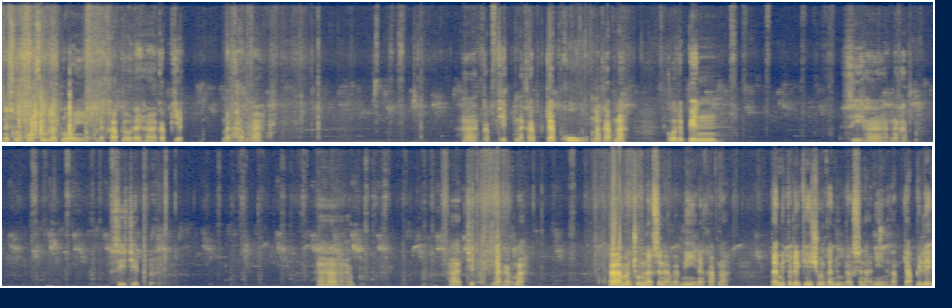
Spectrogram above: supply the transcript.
ในส่วนของสูตรหลักหน่วยนะครับ เราได้ห้ากับเจ็ดนะครับนะห้ากับเจ็ดนะครับ จับคู่นะครับนะ ก็จะเป็นสี่ห้านะครับ สี่เจ็ดห้าห้าครับห้าเจ็ดนะครับนะถ้ามันชนลักษณะแบบนี้นะครับนะถ้ามีตัวเลขที่ชนกันอยู่ลักษณะนี้นะครับ จับเป็นเลข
